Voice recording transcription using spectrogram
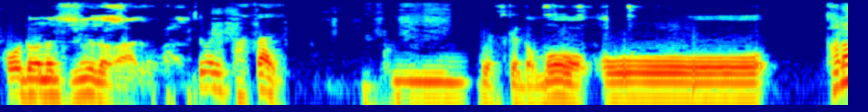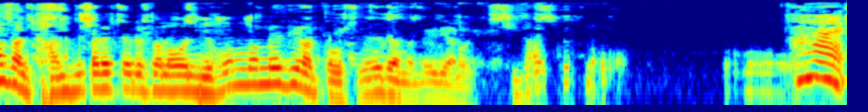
報道の自由度がある。非常に高いんですけども、おかなさん感じられてるその日本のメディアとスウェーデンのメディアの違いというのをはい。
